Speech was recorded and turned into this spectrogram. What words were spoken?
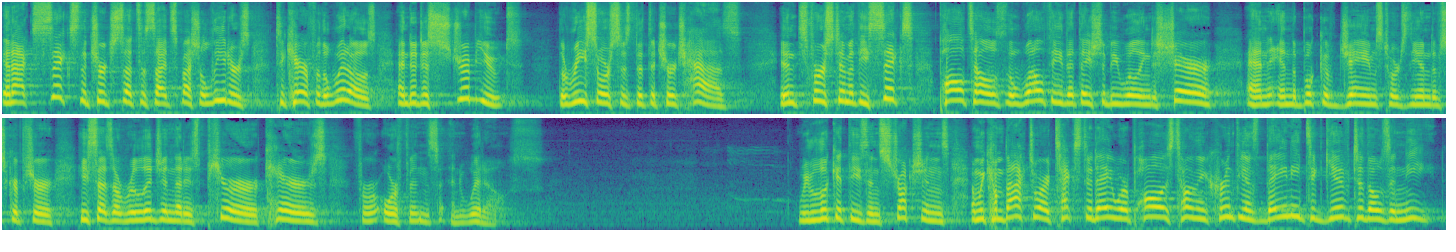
In Acts 6, the church sets aside special leaders to care for the widows and to distribute the resources that the church has. In 1 Timothy 6, Paul tells the wealthy that they should be willing to share. And in the book of James, towards the end of Scripture, he says, A religion that is pure cares for orphans and widows. We look at these instructions and we come back to our text today where Paul is telling the Corinthians they need to give to those in need.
